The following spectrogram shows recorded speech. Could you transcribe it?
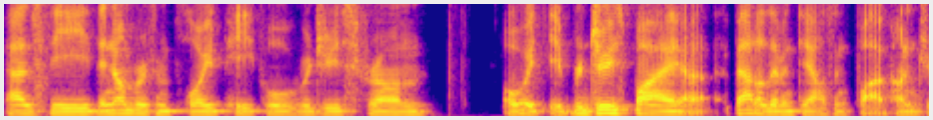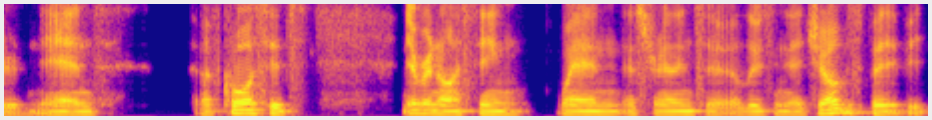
as the, the number of employed people reduced from, or it, it reduced by uh, about 11,500. And of course, it's never a nice thing when Australians are losing their jobs, but it,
